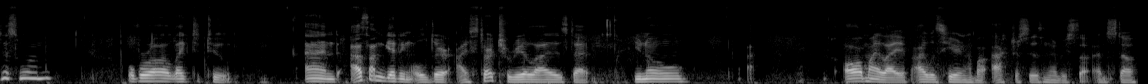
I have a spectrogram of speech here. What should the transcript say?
this one overall I liked it too. And as I'm getting older, I start to realize that, you know, all my life I was hearing about actresses and every stuff and stuff,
